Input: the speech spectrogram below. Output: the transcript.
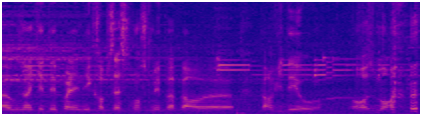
Ah, vous inquiétez pas, les microbes ça se transmet pas par, euh, par vidéo. Heureusement.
